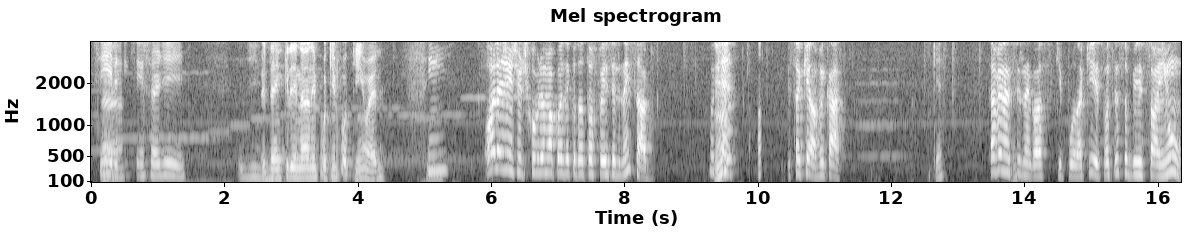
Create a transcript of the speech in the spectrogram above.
Sim, É. ele tem sensor de. de Ele tá inclinando em pouquinho em pouquinho ele. Sim. Olha, gente, eu descobri uma coisa que o Dr. fez e ele nem sabe. O quê? Isso aqui, ó, vem cá. O quê? Tá vendo esse negócio que pula aqui? Se você subir só em um,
